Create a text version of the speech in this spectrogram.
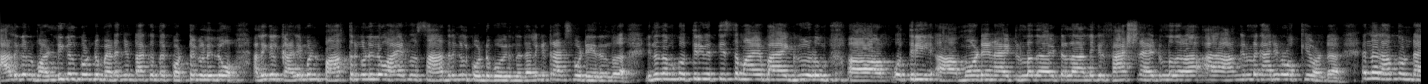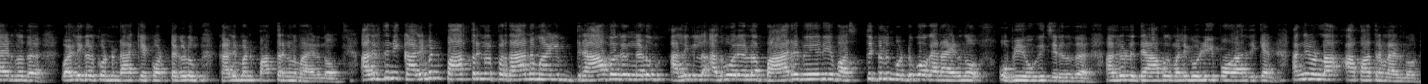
ആളുകൾ വള്ളികൾ കൊണ്ട് മെടഞ്ഞുണ്ടാക്കുന്ന കൊട്ടകളിലോ അല്ലെങ്കിൽ കളിമൺ പാത്രങ്ങളിലോ ആയിരുന്നു സാധനങ്ങൾ കൊണ്ടുപോയിരുന്നത് അല്ലെങ്കിൽ ട്രാൻസ്പോർട്ട് ചെയ്തിരുന്നത്. ഇന്ന് നമുക്ക് ഒത്തിരി വ്യത്യസ്തമായ ബാഗുകളും ആ, ഒത്തിരി മോഡേൺ ആയിട്ടുള്ളതായിട്ടുള്ള അല്ലെങ്കിൽ ഫാഷൻ ആയിട്ടുള്ളത് അങ്ങനെയുള്ള കാര്യങ്ങളൊക്കെ ഉണ്ട്. എന്നാൽ അന്നുണ്ടായിരുന്നത് വള്ളികൾ കൊണ്ടുണ്ടാക്കിയ കൊട്ടകളും കളിമൺ പാത്രങ്ങളുമായിരുന്നു. അതിൽ തന്നെ ഈ കളിമൺ പാത്രങ്ങൾ പ്രധാനമായും ദ്രാവകങ്ങളും അല്ലെങ്കിൽ അതുപോലെയുള്ള ഭാരമേറിയ വസ്തുക്കളും കൊണ്ടുപോകാനായിരുന്നു ഉപയോഗിച്ചിരുന്നത്. അതിലുള്ള ദ്രാവകം അല്ലെങ്കിൽ ഒഴുകി പോകാതിരിക്കാൻ അങ്ങനെയുള്ള ആ പാത്രങ്ങളായിരുന്നു.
